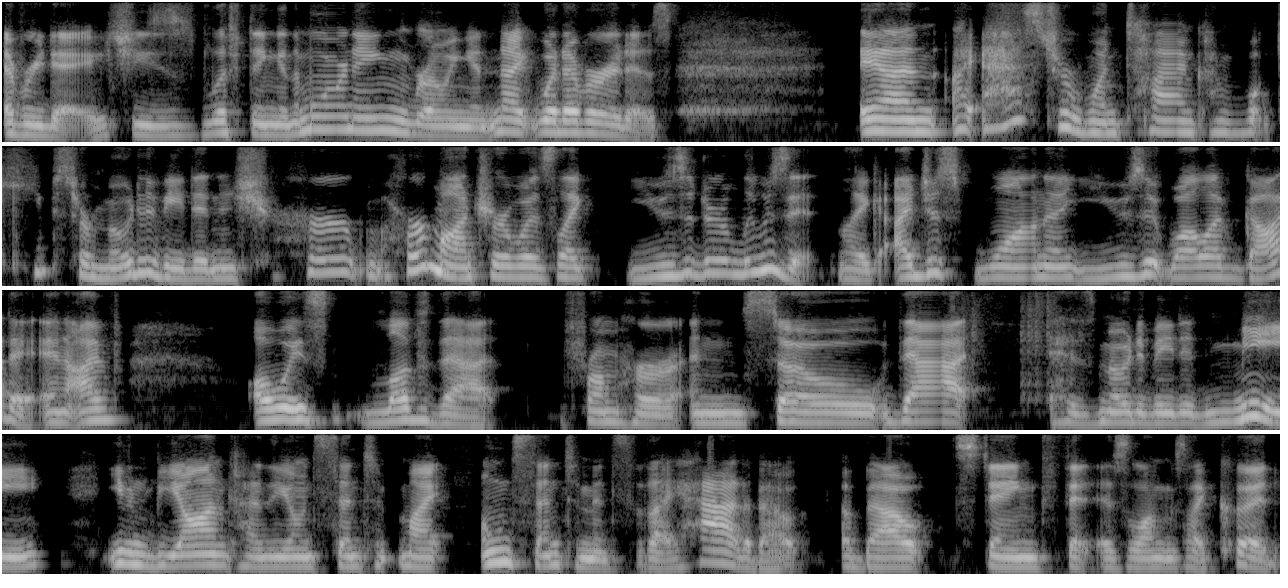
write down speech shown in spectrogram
every day. She's lifting in the morning, rowing at night, whatever it is. And I asked her one time kind of what keeps her motivated and she, her her mantra was like use it or lose it. Like I just want to use it while I've got it. And I've always loved that from her. And so that has motivated me even beyond kind of the own sentiment my own sentiments that i had about about staying fit as long as i could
